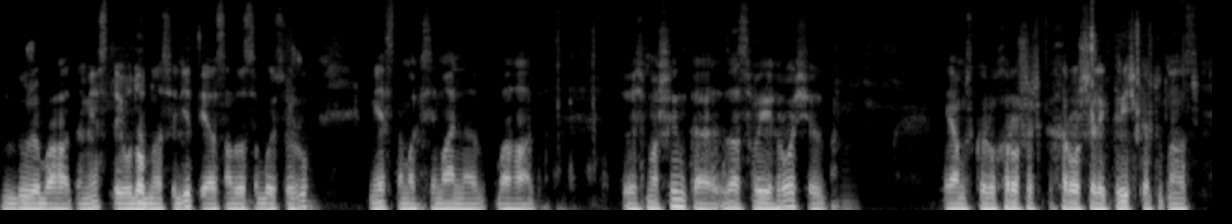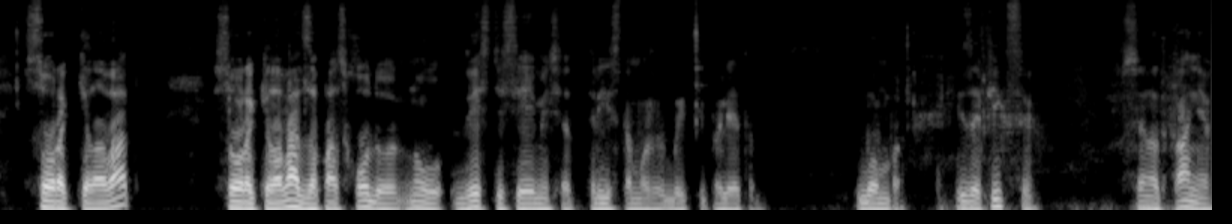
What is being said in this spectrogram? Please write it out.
Дуже багато місця і удобно сидіти. Я сам за собою сижу. Місця максимально багато. Тобто машинка за свої гроші. Я вам скажу, хороша, хороша електричка. Тут у нас 40 кВт. 40 кВт запас ходу, ну, 270-300 может быть, типа летом. Бомба. Ізофікси. Все на ткані,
